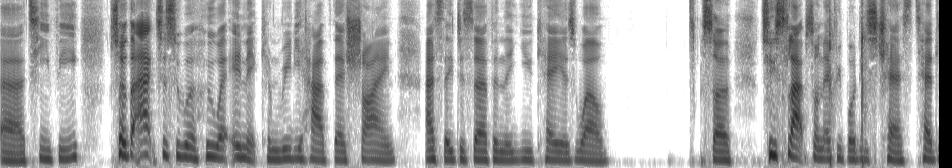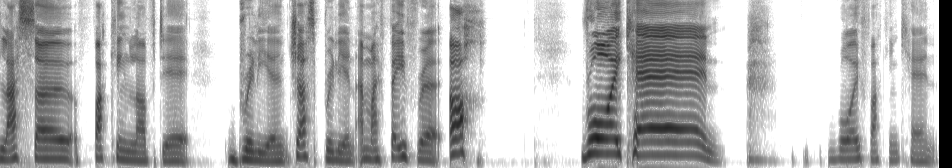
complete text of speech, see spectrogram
uh, TV, so the actors who are who are in it can really have their shine as they deserve in the UK as well. So two slaps on everybody's chest. Ted Lasso, fucking loved it. Brilliant, just brilliant. And my favorite, oh, Roy Kent. Roy fucking Kent.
